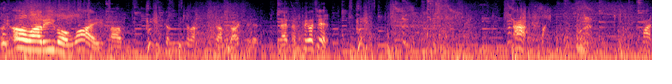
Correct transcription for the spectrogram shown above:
like oh I'm evil. Why? Um because, because, I'm, because I'm dark pit. That, that's pretty much it. Ah! Come on.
